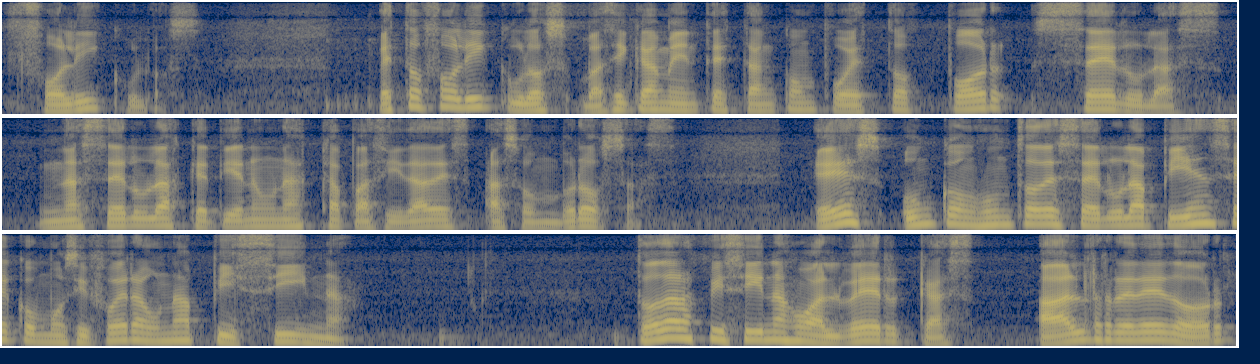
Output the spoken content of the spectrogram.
folículos. Estos folículos básicamente están compuestos por células, unas células que tienen unas capacidades asombrosas. Es un conjunto de células, piense como si fuera una piscina. Todas las piscinas o albercas alrededor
